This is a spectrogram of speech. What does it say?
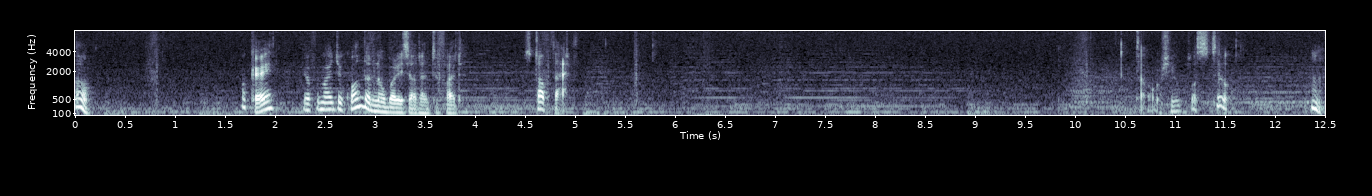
Oh. Okay. You have a magic wand that nobody's identified. Stop that. Tower shield plus two. Hmm.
